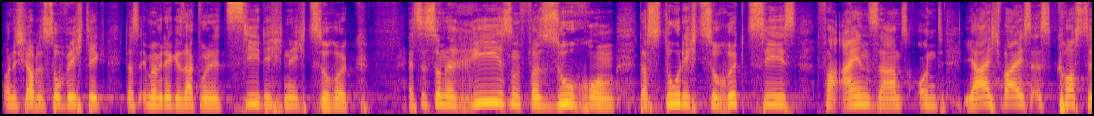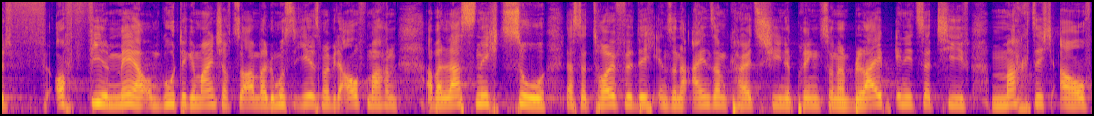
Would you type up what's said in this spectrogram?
und ich glaube, das ist so wichtig, dass immer wieder gesagt wurde, zieh dich nicht zurück. Es ist so eine Riesenversuchung, dass du dich zurückziehst, vereinsamst. Und ja, ich weiß, es kostet oft viel mehr, um gute Gemeinschaft zu haben, weil du musst dich jedes Mal wieder aufmachen. Aber lass nicht zu, dass der Teufel dich in so eine Einsamkeitsschiene bringt, sondern bleib initiativ, mach dich auf.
